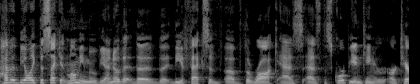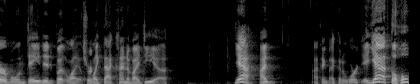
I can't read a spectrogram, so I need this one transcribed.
have it be like the second Mummy movie. I know that the, the, the effects of, of the Rock as as the Scorpion King are, are terrible and dated, but like Sure. like that kind of idea. Yeah, I I think that could have worked. Yeah, if the whole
